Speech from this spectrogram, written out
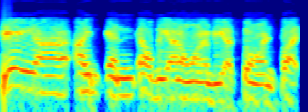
Hey, uh, I and LB, I don't want to be a thorn, but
